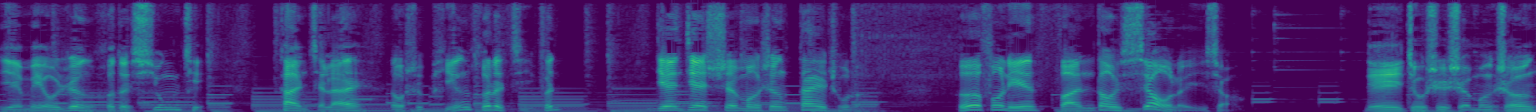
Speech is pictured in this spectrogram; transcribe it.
也没有任何的凶器，看起来倒是平和了几分。眼见沈梦生呆住了，何风林反倒笑了一笑：“你就是沈梦生？”“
